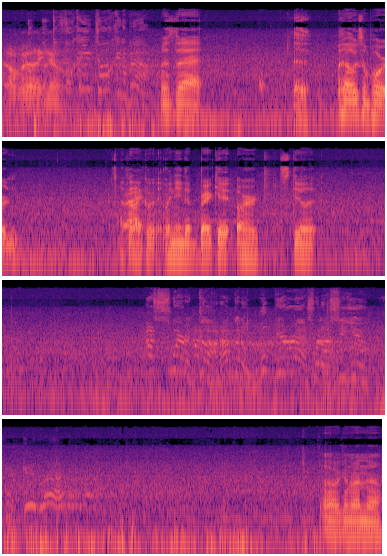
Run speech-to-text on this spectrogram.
I don't really What the know. fuck are you talking about? What's that? Uh, that looks important. I feel like we, we need to break it or steal it. Oh, we can run now.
